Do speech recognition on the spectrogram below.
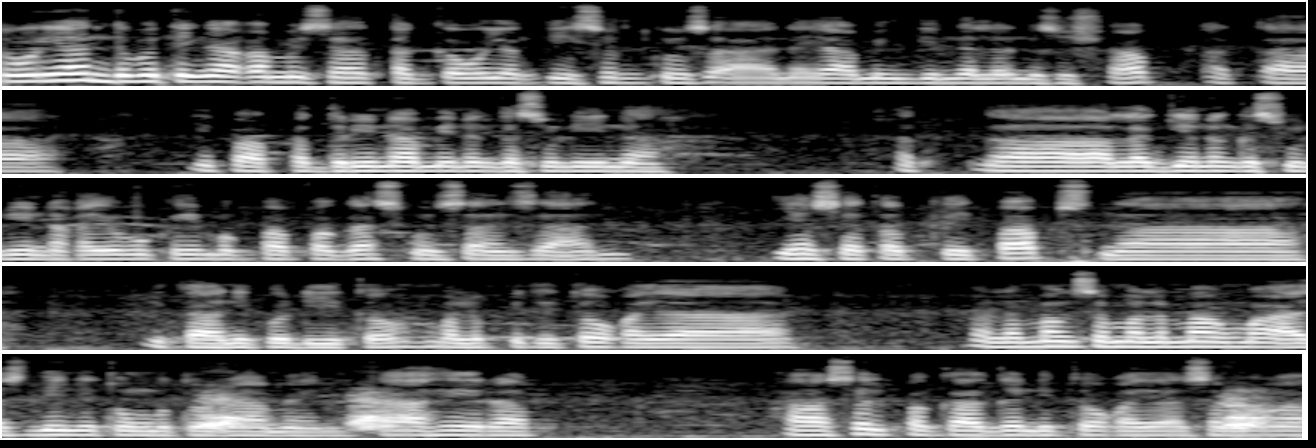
So yan, dumating nga kami sa Tagkawayang Quezon kung saan ay aming dinala na sa shop at uh, ipapadri namin ng gasolina at ah, lagyan ng gasolina kaya huwag kayo magpapagas kung saan saan. Yan, shout out kay Pops na mekaniko dito. Malupit ito kaya malamang sa malamang maayos din itong motor namin. Kahirap hassle pagka ganito kaya sa mga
